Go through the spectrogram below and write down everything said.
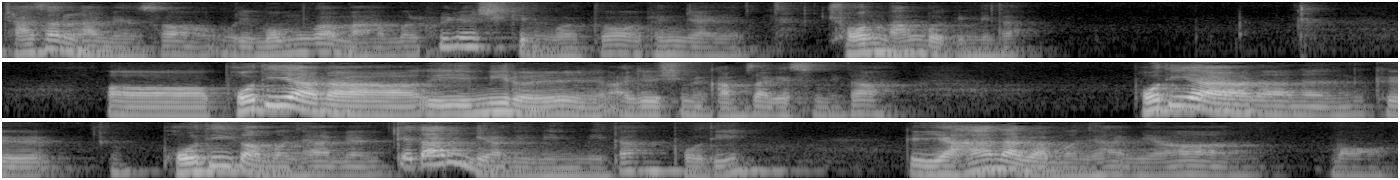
자선을 하면서 우리 몸과 마음을 훈련시키는 것도 굉장히 좋은 방법입니다. 어, 보디아나의 의미를 알려주시면 감사하겠습니다. 보디아나는 그 보디가 뭐냐 하면 깨달음이라는 의미입니다. 보디. 그 야하나가 뭐냐 하면 뭐,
